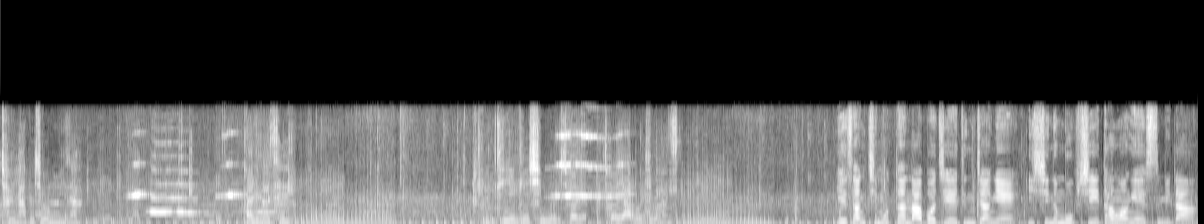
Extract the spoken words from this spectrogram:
저희 아버지 옵니다. 빨리 가세요. 그 뒤에 계신 분 저희, 저희 아버지가 왔어요. 예상치 못한 아버지의 등장에 이 씨는 몹시 당황해했습니다.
